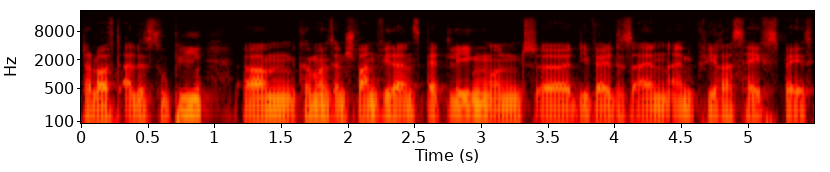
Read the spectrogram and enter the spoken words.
da läuft alles supi, ähm, können wir uns entspannt wieder ins Bett legen und äh, die Welt ist ein, ein queerer Safe Space.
